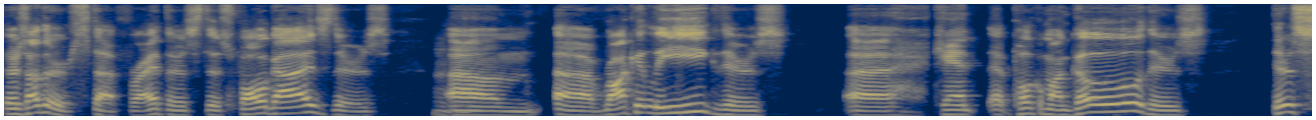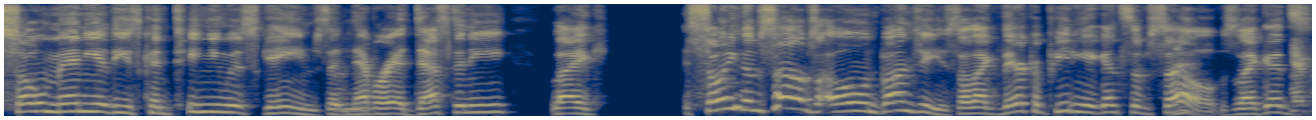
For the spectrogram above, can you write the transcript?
there's other stuff, right? There's there's Fall Guys, there's mm-hmm. um, uh, Rocket League, there's uh, can't uh, Pokemon Go, there's there's so many of these continuous games that mm-hmm. never a Destiny like Sony themselves own Bungie, so like they're competing against themselves. Yeah. Like it's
